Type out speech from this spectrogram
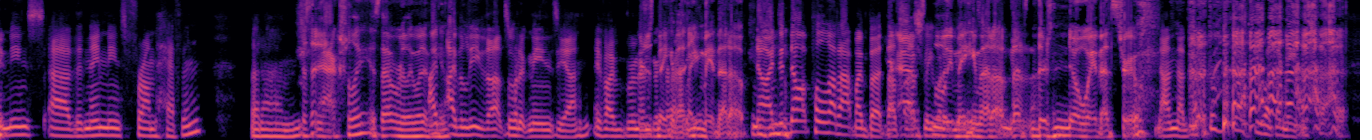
It means uh, the name means from heaven. But um, does it actually? Is that really what it means? I, I believe that's what it means. Yeah, if I remember. You're just making that. You made that up. No, I did not pull that out my butt. That's You're actually absolutely making that up. That's, there's no way that's true. No, no, that's what that means.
